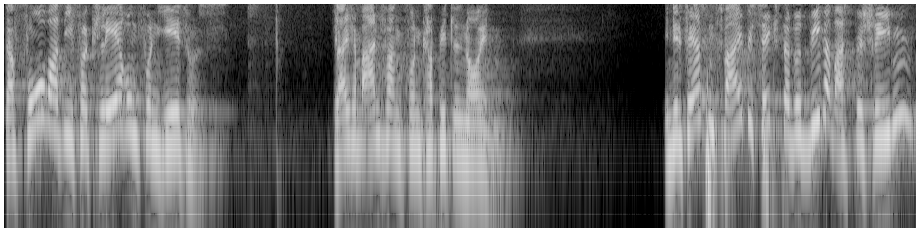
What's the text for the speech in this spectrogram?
Davor war die Verklärung von Jesus. Gleich am Anfang von Kapitel 9. In den Versen 2 bis 6, da wird wieder was beschrieben.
